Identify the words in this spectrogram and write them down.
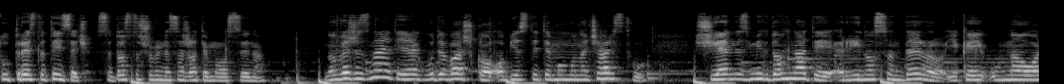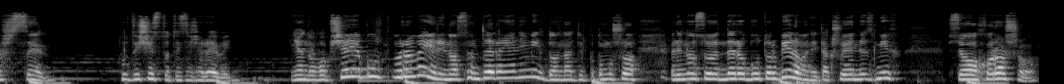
Тут 300 тисяч. Це досить, щоб не сажати мого сина. Ну ви ж знаєте, як буде важко об'яснити моєму начальству, що я не зміг догнати Ріно Сандеро, який угнав ваш син. Тут іще 100 тисяч гривень. Ні, ну взагалі я був правий, Ріно Сандеро я не міг догнати, тому що Ріно Сандеро був турбірований, так що я не зміг. Всього хорошого.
